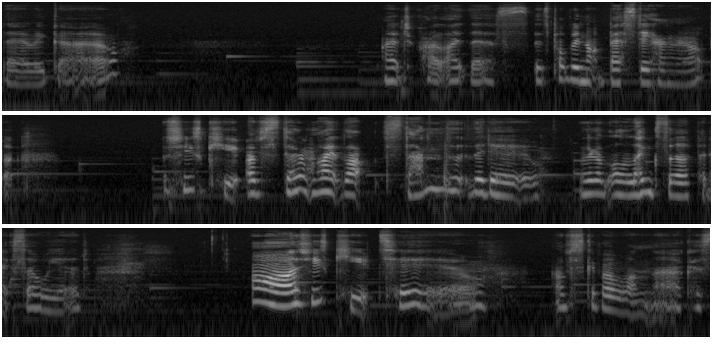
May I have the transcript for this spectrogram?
There we go. I actually quite like this. It's probably not bestie hangout, but she's cute. I just don't like that stand that they do. They got the legs up and it's so weird. Oh, she's cute too. I'll just give her one there because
